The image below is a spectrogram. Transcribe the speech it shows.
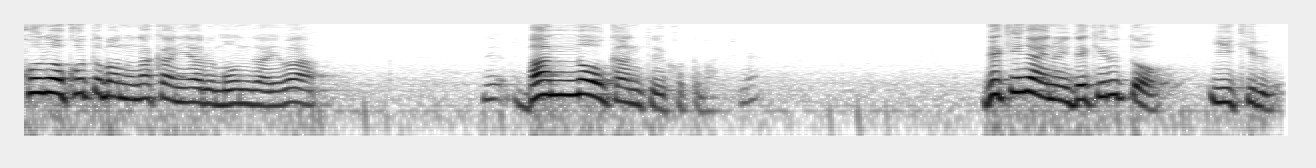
この言葉の中にある問題は万能感という言葉ですね。できないのにできると言い切る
